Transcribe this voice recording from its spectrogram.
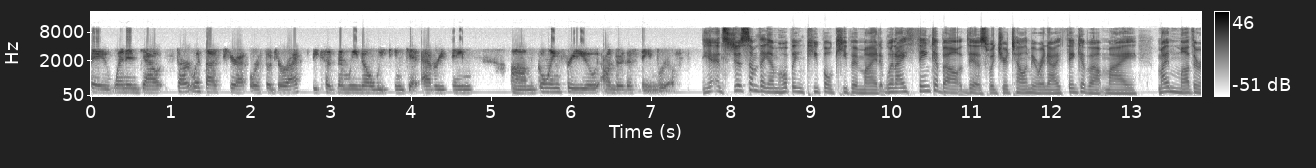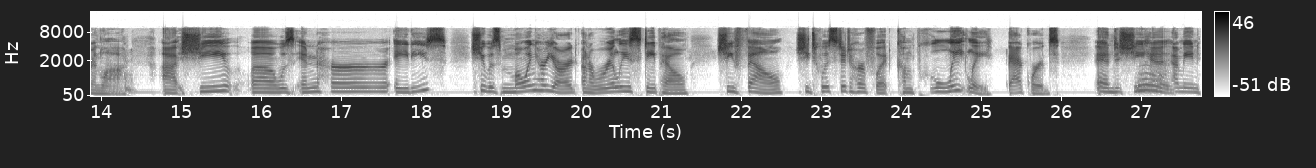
say, when in doubt, start with us here at Ortho Direct because then we know we can get everything um, going for you under the same roof. Yeah, it's just something I'm hoping people keep in mind. When I think about this, what you're telling me right now, I think about my my mother-in-law. Uh, she uh, was in her 80s. She was mowing her yard on a really steep hill. She fell. She twisted her foot completely backwards, and she mm. had. I mean,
